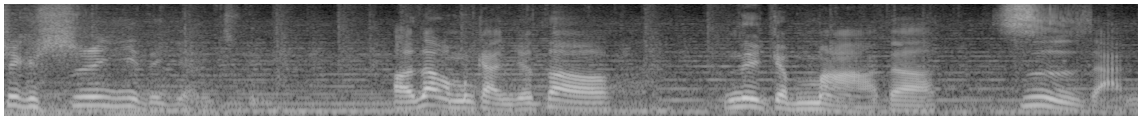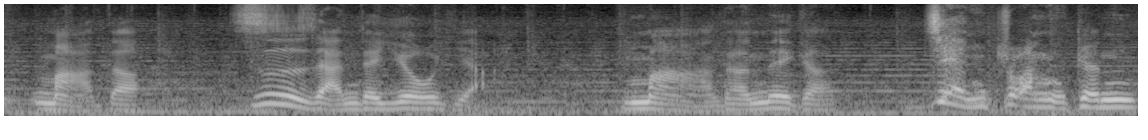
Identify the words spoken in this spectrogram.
是一个诗意的演出，啊，让我们感觉到那个马的自然，马的自然的优雅，马的那个健壮跟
